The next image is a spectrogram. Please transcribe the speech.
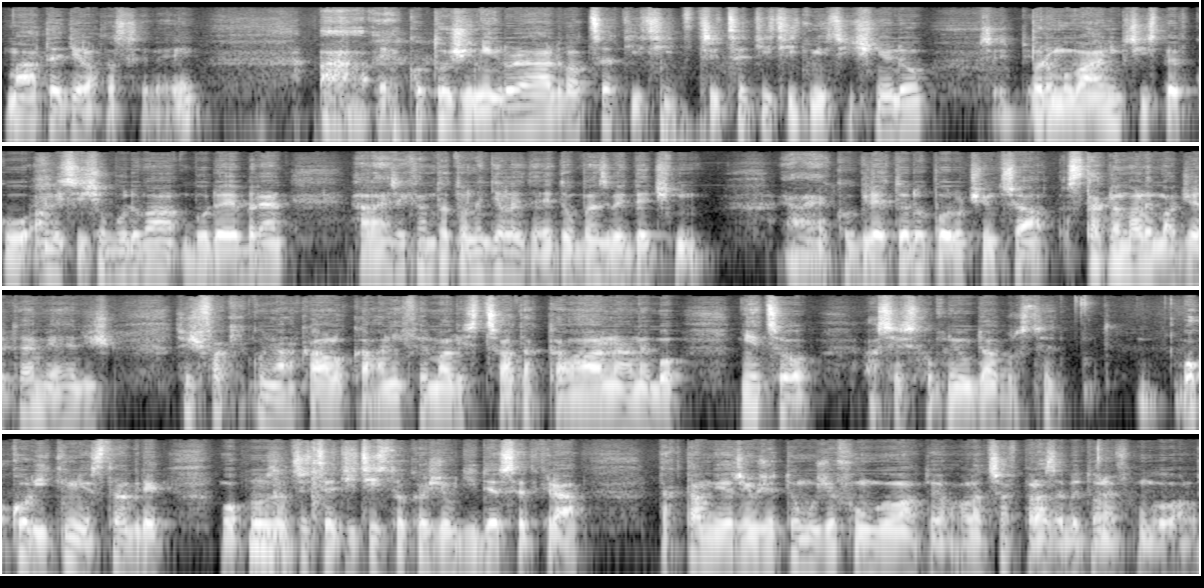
máte dělat asi vy. A jako to, že někdo dá 20 tisíc, 30 tisíc měsíčně do Příspěv. promování příspěvků a myslí, že buduje, buduje brand, ale říkám, to nedělejte, je to úplně zbytečný. Já jako kde to doporučím třeba s takhle malým budgetem je, když jsi fakt jako nějaká lokální firma, když třeba ta kavárna nebo něco a jsi schopný udělat prostě okolí města, kdy okolo hmm. za 30 tisíc to každý hodí desetkrát, tak tam věřím, že to může fungovat, jo. ale třeba v Praze by to nefungovalo.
